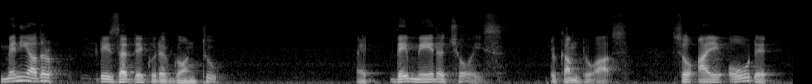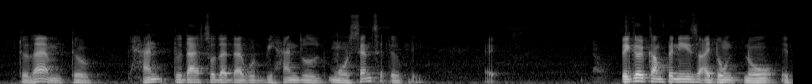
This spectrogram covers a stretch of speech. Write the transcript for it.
many other opportunities that they could have gone to. Right? They made a choice to come to us. So I owed it to them to hand to that so that that would be handled more sensitively. Bigger companies, I don't know. It,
